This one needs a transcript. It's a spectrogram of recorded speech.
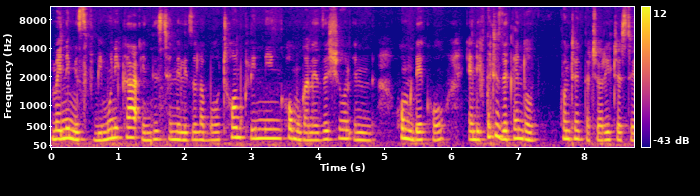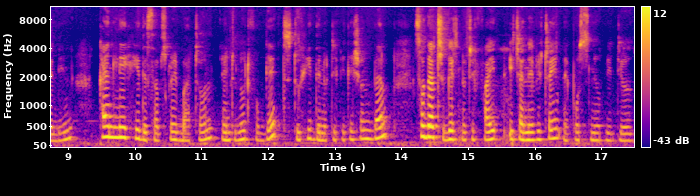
My name is Phoebe Monica and this channel is all about home cleaning, home organization and home decor. And if that is the kind of content that you're interested in, kindly hit the subscribe button and do not forget to hit the notification bell so that you get notified each and every time I post new videos.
